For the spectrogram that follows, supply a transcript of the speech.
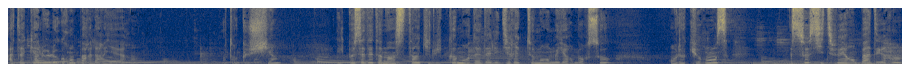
attaqua le Legrand par l'arrière. En tant que chien, il possédait un instinct qui lui commandait d'aller directement au meilleur morceau, en l'occurrence, se situer en bas des reins.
